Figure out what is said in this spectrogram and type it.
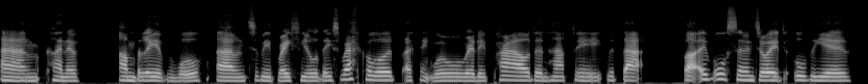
um kind of unbelievable um to be breaking all these records. I think we're all really proud and happy with that. But I've also enjoyed all the years,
